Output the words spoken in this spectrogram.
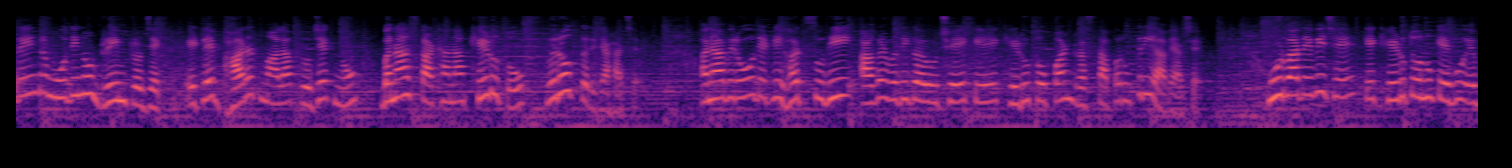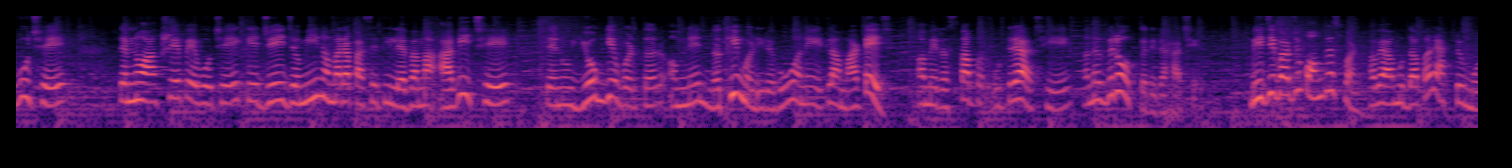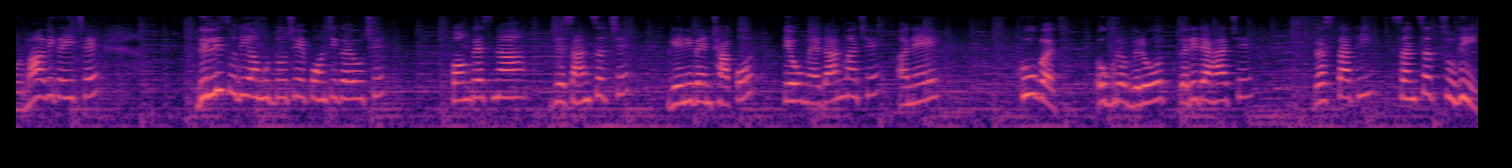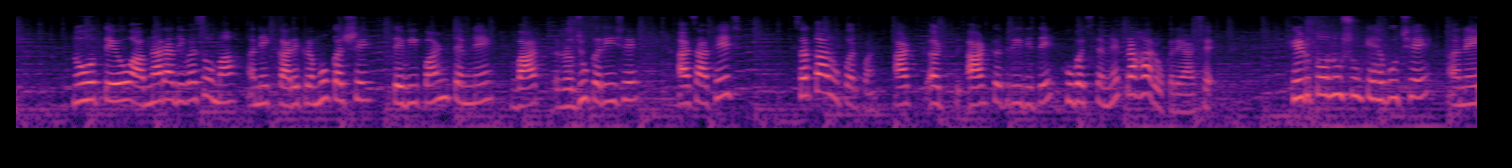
નરેન્દ્ર મોદીનો dream project એટલે ભારતમાલા પ્રોજેક્ટનો બનાસકાંઠાના ખેડૂતો વિરોધ કરી રહ્યા છે. અને આ વિરોધ એટલી હદ સુધી આગળ વધી ગયો છે કે ખેડૂતો પણ રસ્તા પર ઉતરી આવ્યા છે. મૂળ વાત એવી છે કે ખેડૂતોનું કહેવું એવું છે, તેમનો આક્ષેપ એવો છે કે જે જમીન અમારા પાસેથી લેવામાં આવી છે, તેનું યોગ્ય વળતર અમને નથી મળી રહ્યું અને એટલા માટે જ અમે રસ્તા પર ઉતર્યા છીએ અને વિરોધ કરી રહ્યા છીએ. બીજી બાજુ કોંગ્રેસ પણ હવે આ મુદ્દા પર એક્ટિવ મોડમાં આવી ગઈ છે. દિલ્હી સુધી આ મુદ્દો છે એ પહોંચી ગયો છે. કોંગ્રેસના જે સાંસદ છે, ગેનીબેન ઠાકોર, તેઓ મેદાનમાં છે અને ખૂબ જ ઉગ્ર વિરોધ કરી રહ્યા છે. રસ્તાથી સંસદ સુધીનો તેઓ આવનારા દિવસોમાં અનેક કાર્યક્રમો કરશે તેવી પણ તેમને વાત રજૂ કરી છે. આ સાથે જ સરકાર ઉપર પણ આડ આડકતરી રીતે ખૂબ જ તેમને પ્રહારો કર્યા છે. ખેડૂતોનું શું કહેવું છે અને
